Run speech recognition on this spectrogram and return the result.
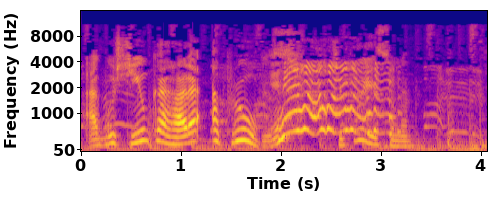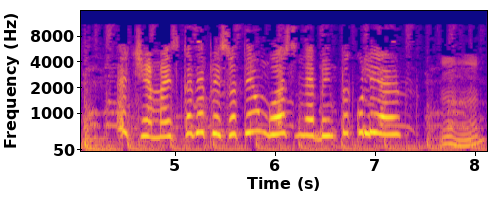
Agostinho Carrara approves. tipo isso, né? É, tia, mas cada pessoa tem um gosto, né? Bem peculiar. Uhum.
